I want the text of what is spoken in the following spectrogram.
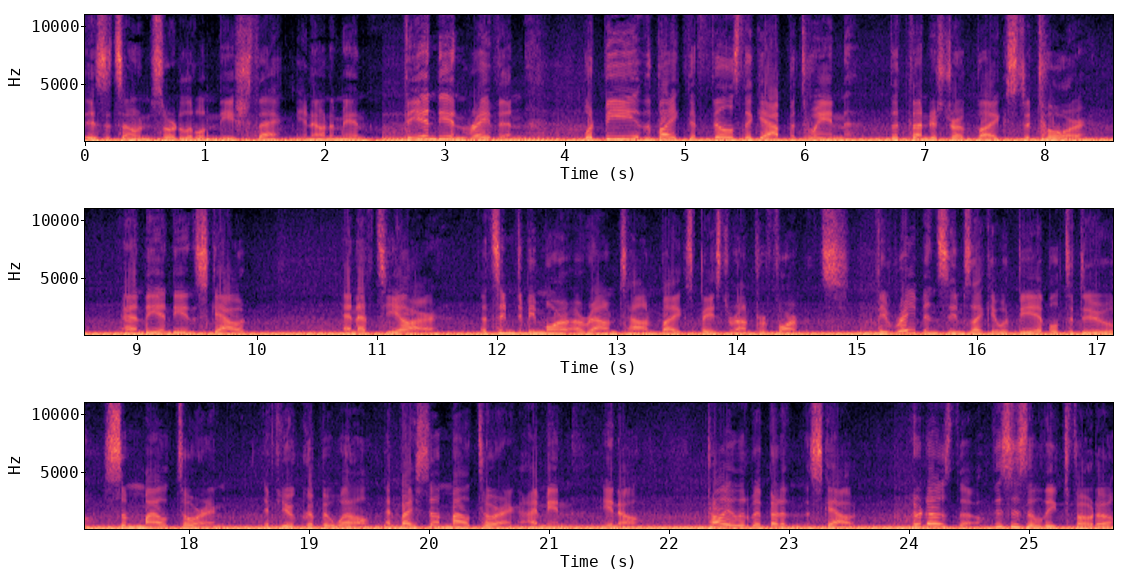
is its own sort of little niche thing, you know what I mean? The Indian Raven would be the bike that fills the gap between the Thunderstroke bikes to tour and the Indian Scout and FTR that seem to be more around town bikes based around performance. The Raven seems like it would be able to do some mild touring if you equip it well. And by some mild touring, I mean, you know, probably a little bit better than the Scout. Who knows though? This is a leaked photo.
